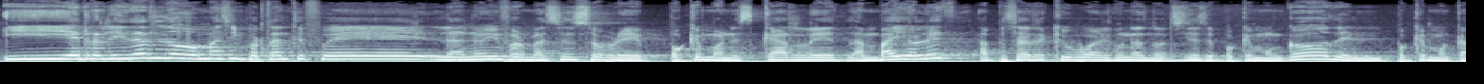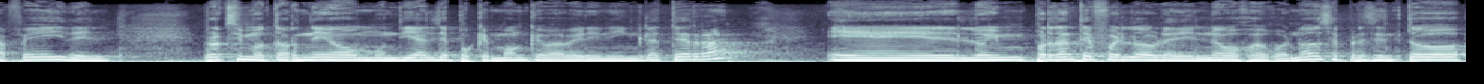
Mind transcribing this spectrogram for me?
Y en realidad lo más importante fue la nueva información sobre Pokémon Scarlet and Violet, a pesar de que hubo algunas noticias de Pokémon Go, del Pokémon Café y del próximo torneo mundial de Pokémon que va a haber en Inglaterra. Eh, lo importante fue lo del nuevo juego, ¿no? Se presentó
